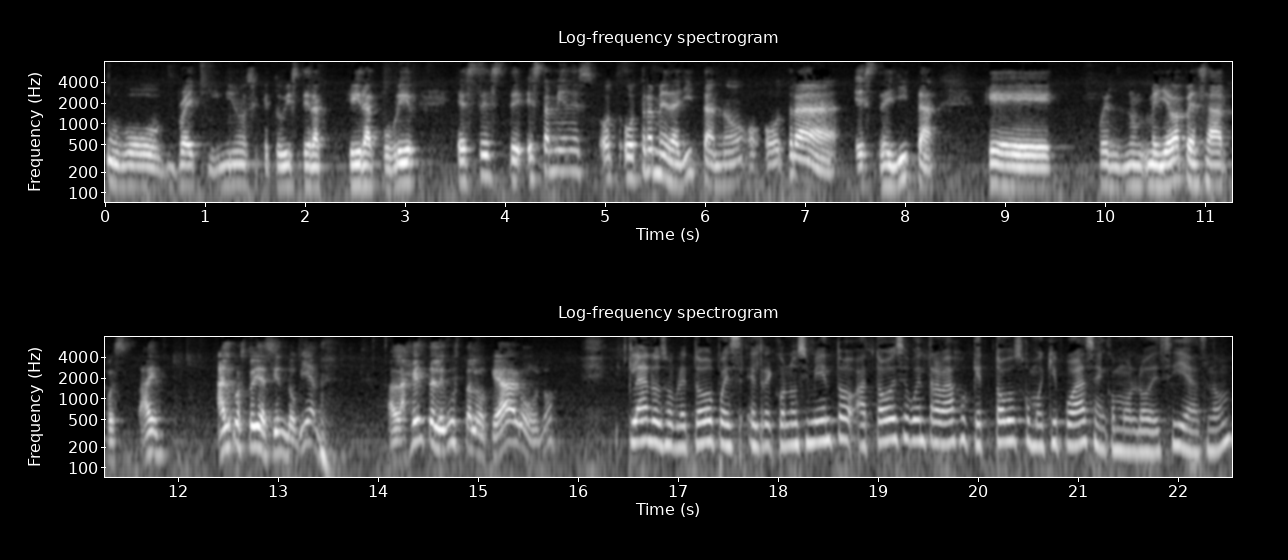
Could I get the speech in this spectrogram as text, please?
hubo breaking news y que tuviste que ir a cubrir. Es, este, es también es ot- otra medallita, ¿no? Otra estrellita que pues me lleva a pensar, pues, ay, algo estoy haciendo bien. A la gente le gusta lo que hago, ¿no? Claro, sobre todo pues el reconocimiento a todo ese buen trabajo que todos como equipo hacen, como lo decías, ¿no?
